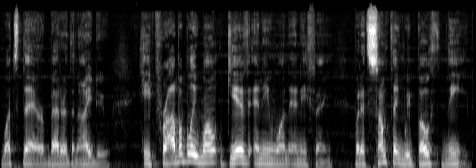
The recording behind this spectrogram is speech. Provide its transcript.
what's there better than I do. He probably won't give anyone anything, but it's something we both need.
